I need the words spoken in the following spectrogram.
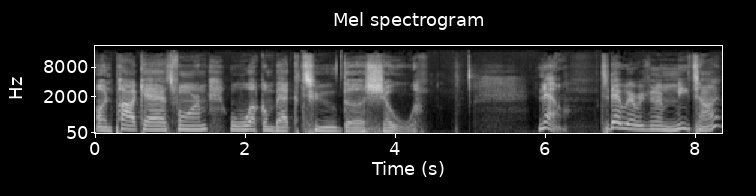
on podcast form, welcome back to the show. Now, today we are reviewing Me Time.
